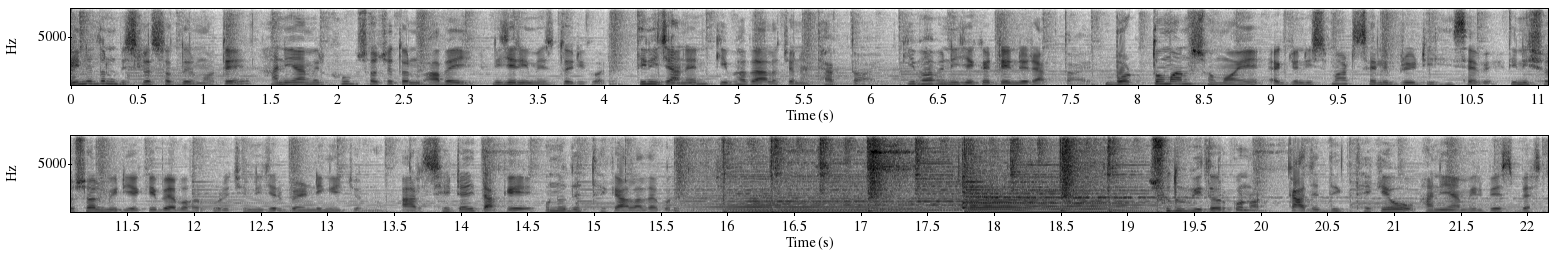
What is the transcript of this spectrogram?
বিনোদন বিশ্লেষকদের মতে, হানিয়া আমির খুব সচেতনভাবেই নিজের ইমেজ তৈরি করে। তিনি জানেন কীভাবে আলোচনায় থাকতে হয়, কীভাবে নিজেকে ট্রেন্ডে রাখতে হয়। বর্তমান সময়ে একজন স্মার্ট সেলিব্রিটি হিসেবে তিনি সোশ্যাল মিডিয়াকে ব্যবহার করেছেন নিজের ব্র্যান্ডিং এর জন্য, আর সেটাই তাকে অন্যদের থেকে আলাদা করে তুলেছে। শুধু বিতর্ক নয়, কাজের দিক থেকেও হানিয়া আমির বেশ ব্যস্ত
